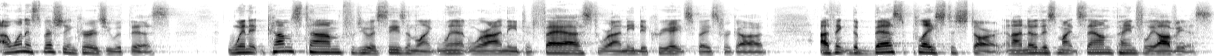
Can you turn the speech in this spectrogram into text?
I want to especially encourage you with this. When it comes time for do a season like Lent, where I need to fast, where I need to create space for God, I think the best place to start, and I know this might sound painfully obvious,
